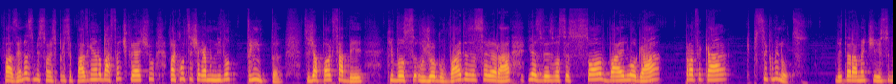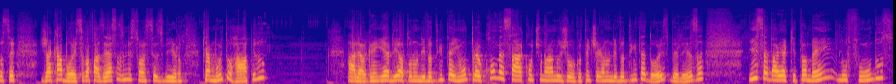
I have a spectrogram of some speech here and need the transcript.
fazendo as missões principais, ganhando bastante crédito, mas quando você chegar no nível 30, você já pode saber que você, o jogo vai desacelerar e às vezes você só vai logar para ficar tipo 5 minutos literalmente isso, e você já acabou. Aí você vai fazer essas missões que vocês viram, que é muito rápido. Olha, eu ganhei ali, ó, tô no nível 31. Para eu começar a continuar no jogo, eu tenho que chegar no nível 32, beleza? E você vai aqui também no fundos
